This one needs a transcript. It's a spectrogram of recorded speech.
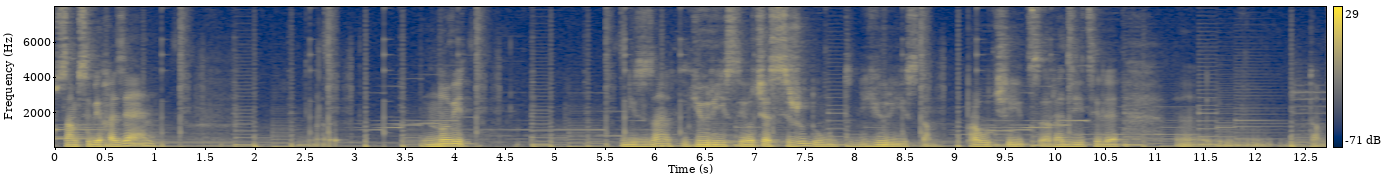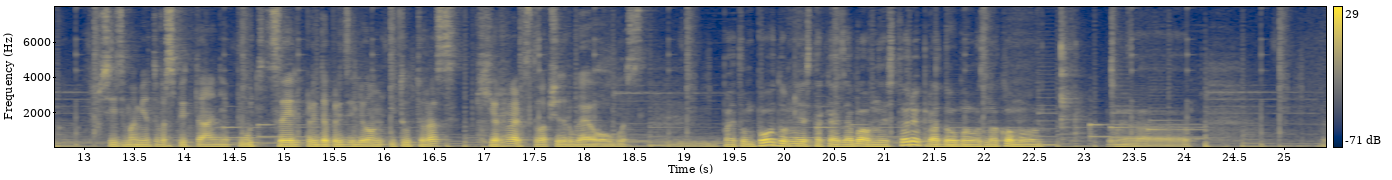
сам себе хозяин, но ведь не знаю, юрист. Я вот сейчас сижу, думаю, ты юрист, там, проучиться, родители, э, там, все эти моменты воспитания, путь, цель предопределен, и тут раз, херакс, это вообще другая область. По этому поводу у меня есть такая забавная история про одного моего знакомого. Э, э,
